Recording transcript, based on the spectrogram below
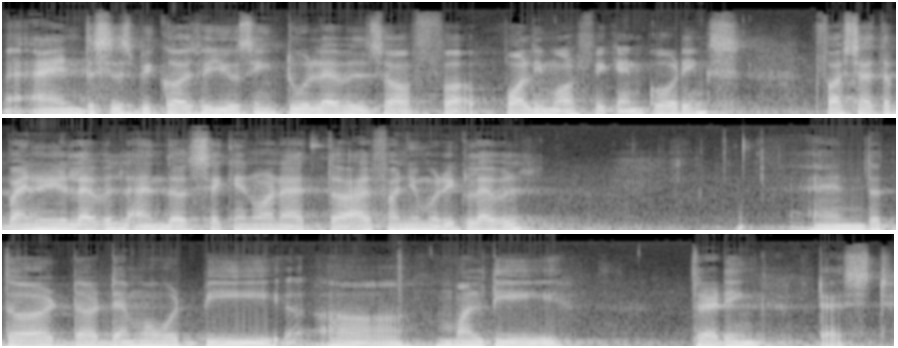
and this is because we're using two levels of uh, polymorphic encodings. First at the binary level, and the second one at the alphanumeric level. And the third demo would be multi-threading test.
